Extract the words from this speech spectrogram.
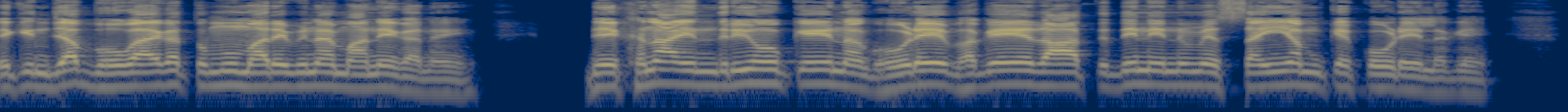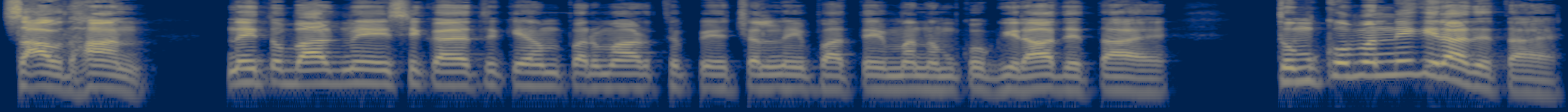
लेकिन जब भोग आएगा तो मुँह मारे बिना मानेगा नहीं। देखना इंद्रियों के न घोड़े भगे, रात दिन इनमें संयम के कोड़े लगे। सावधान। नहीं तो बाद में ये शिकायत कि हम परमार्थ पे चल नहीं पाते, मन हमको गिरा देता है। तुमको मन नहीं गिरा देता है।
